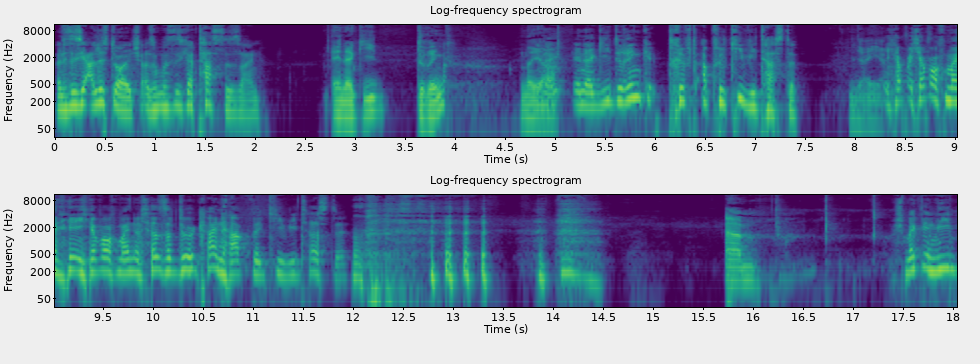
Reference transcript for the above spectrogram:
Weil das ist ja alles Deutsch, also muss es ja Taste sein. Energiedrink. Naja, Ener- Energiedrink trifft Apfel-Kiwi-Taste. Ja, ja. Ich habe ich hab auf, meine, ich hab auf meiner Tastatur keine Apfel-Kiwi-Taste. ähm, schmeckt irgendwie,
